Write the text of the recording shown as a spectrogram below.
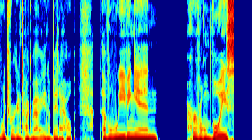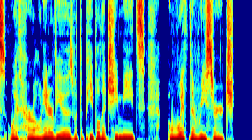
which we're going to talk about in a bit. I hope of weaving in her own voice, with her own interviews, with the people that she meets, with the research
